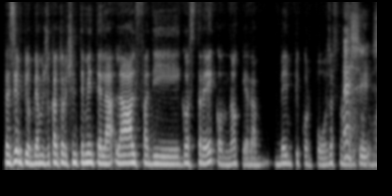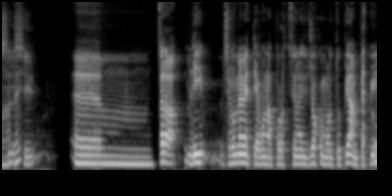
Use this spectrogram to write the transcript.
Per esempio abbiamo giocato recentemente la, la alfa di Ghost Recon, no? che era ben più corposa. eh sì, sì, sì. Um, però lì secondo me metteva una porzione di gioco molto più ampia. Qui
